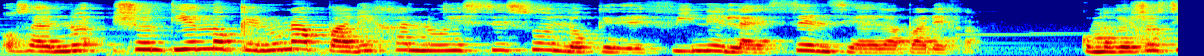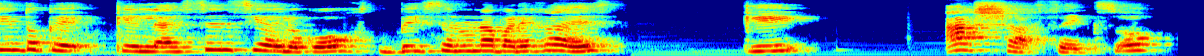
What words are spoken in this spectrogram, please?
o sea, no, yo entiendo que en una pareja no es eso lo que define la esencia de la pareja. Como que yo siento que, que la esencia de lo que vos ves en una pareja es que haya sexo,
